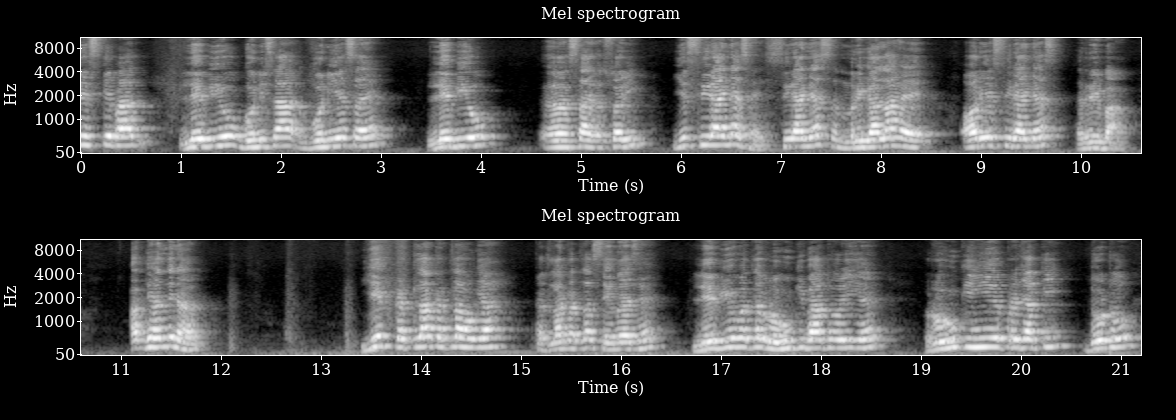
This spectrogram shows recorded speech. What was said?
इसके बाद लेबियो गोनिसा, गोनियस है, लेबियो सॉरी ये सिराइनस है, सिराइनस मृगाला है, और ये सिराइनस रेबा। अब ध्यान देना, ये कतला कतला हो गया, कतला कतला सेम एज है। लेबियो मतलब रोहू की बात हो रही है, रोहू की ही ये प्रजाति, दो ठो।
